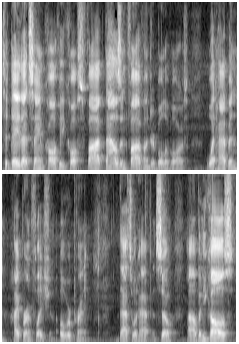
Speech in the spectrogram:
Today, that same coffee costs 5,500 bolivars. What happened? Hyperinflation, overprinting. That's what happened. So, uh, but he calls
